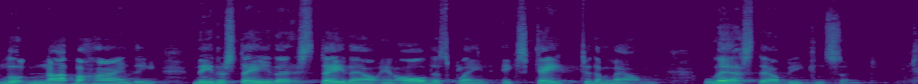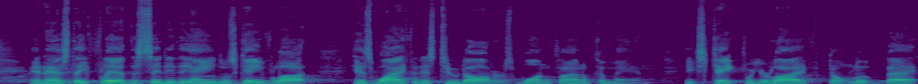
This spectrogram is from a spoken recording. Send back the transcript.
Look not behind thee, neither stay, stay thou in all this plain. Escape to the mountain, lest thou be consumed. And as they fled the city, the angels gave Lot, his wife, and his two daughters one final command Escape for your life, don't look back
